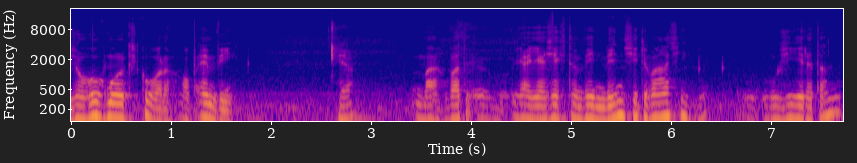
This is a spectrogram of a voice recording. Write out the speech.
zo hoog mogelijk scoren op MV. Ja. Maar wat, ja, jij zegt een win-win situatie. Hoe zie je dat dan?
